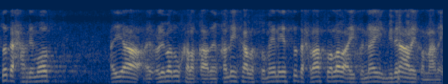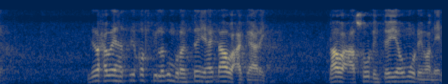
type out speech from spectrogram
Saddex arrimood ayaa ay culimadu u kala qaadeen. Qaliinkaa la samaynayo saddexdaasoo laba ay bannaan yihiin midna aanay bannaanayn. Midi waxa weeye haddii qofkii lagu muransan yahay dhaawaca gaadhay dhaawacaasuu dhintay iyo umuu dhimanin.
